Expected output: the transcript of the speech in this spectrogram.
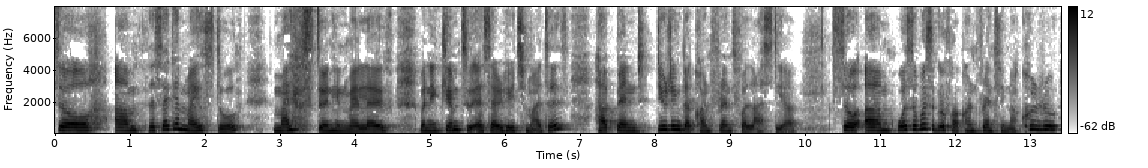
So, um, the second milestone, milestone in my life when it came to SRH matters happened during the conference for last year. So um, we're supposed to go for a conference in Nakuru,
